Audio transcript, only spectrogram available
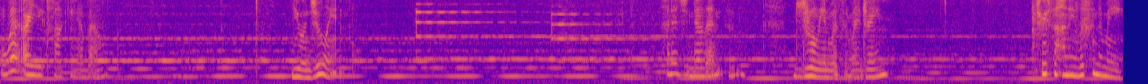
What are you talking about? You and Julian. How did you know that uh, Julian was in my dream? Theresa, honey, listen to me.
